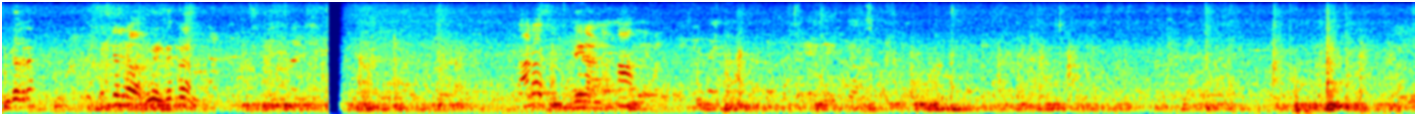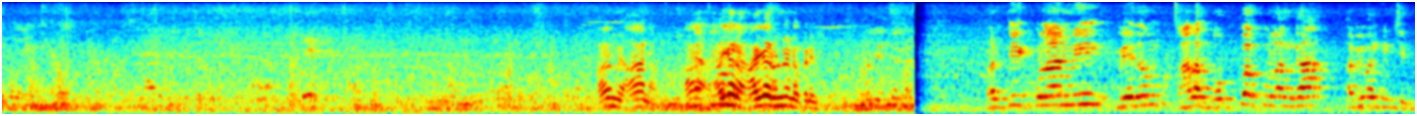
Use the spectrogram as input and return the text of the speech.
you got it? You? ప్రతి కులాన్ని వేదం చాలా గొప్ప కులంగా అభివర్ణించింది.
